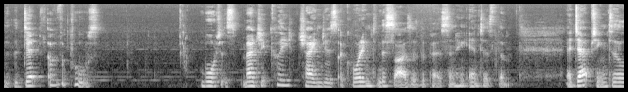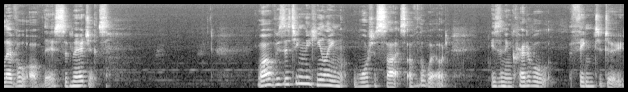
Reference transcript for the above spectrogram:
that the depth of the pool's waters magically changes according to the size of the person who enters them, adapting to the level of their submergence. While visiting the healing water sites of the world is an incredible thing to do,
